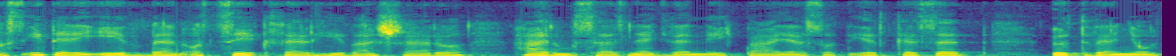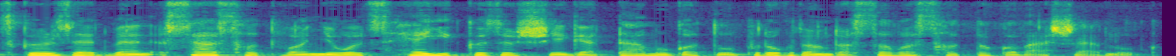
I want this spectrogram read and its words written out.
Az idei évben a cég felhívására 344 pályázat érkezett, 58 körzetben 168 helyi közösséget támogató programra szavazhattak a vásárlók.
